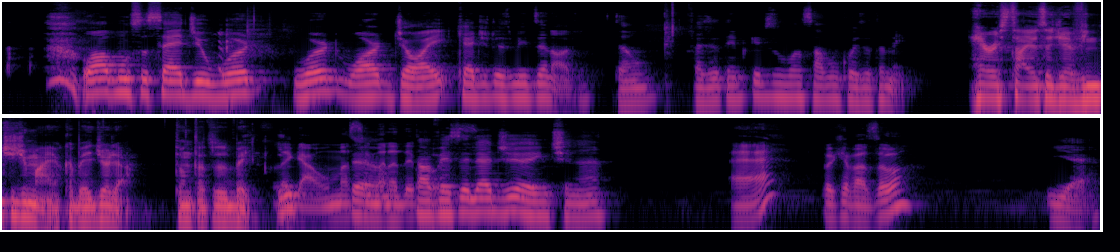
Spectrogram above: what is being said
o álbum sucede World, World War Joy, que é de 2019. Então, fazia tempo que eles não lançavam coisa também. Harry Styles é dia 20 de maio, acabei de olhar. Então tá tudo bem. Legal, uma então, semana depois. Talvez ele adiante, né? É? Porque vazou? Yeah.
